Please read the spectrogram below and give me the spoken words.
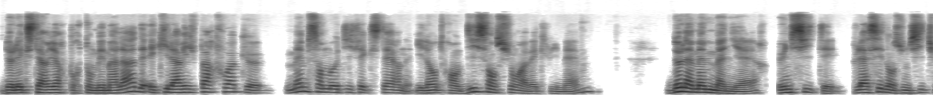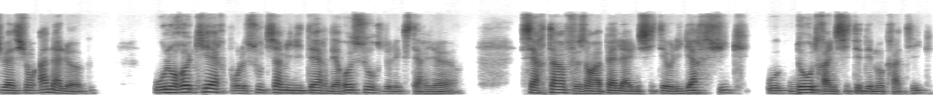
de l'extérieur pour tomber malade et qu'il arrive parfois que, même sans motif externe, il entre en dissension avec lui-même, de la même manière, une cité placée dans une situation analogue, où l'on requiert pour le soutien militaire des ressources de l'extérieur, certains faisant appel à une cité oligarchique ou d'autres à une cité démocratique,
